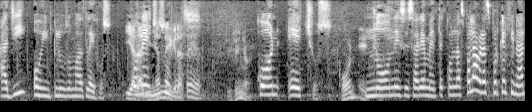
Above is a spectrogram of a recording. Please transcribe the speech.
allí o incluso más lejos. Y a con las hechos, niñas negras. Alfredo Sí, señor. con hechos. Con hechos. No necesariamente con las palabras, porque al final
